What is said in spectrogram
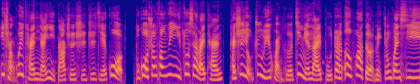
一场会谈难以达成实质结果。不过，双方愿意坐下来谈，还是有助于缓和近年来不断恶化的美中关系。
